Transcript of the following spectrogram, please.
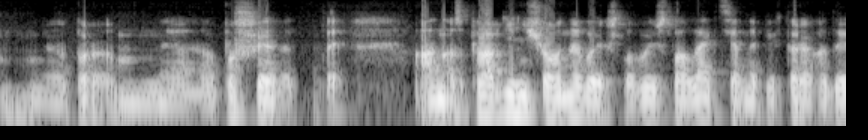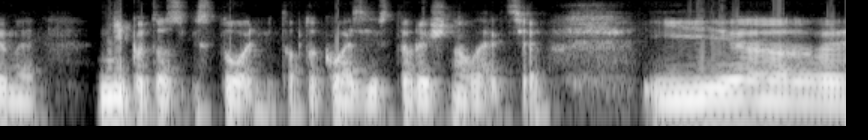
е, поширити, а насправді нічого не вийшло. Вийшла лекція на півтори години, нібито з історії, тобто квазіісторична лекція. І е,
